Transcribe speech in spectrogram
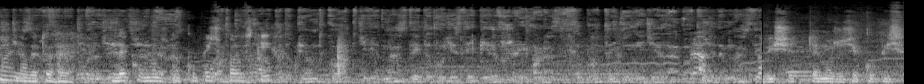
No i nawet trochę leków można kupić polskich. do piątku od 19 do 21 oraz soboty i od 17 Oczywiście tutaj możecie kupić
